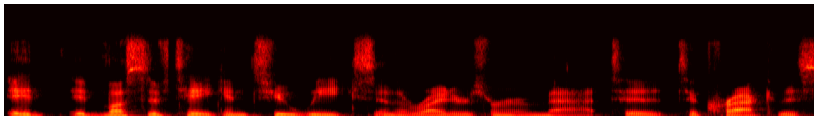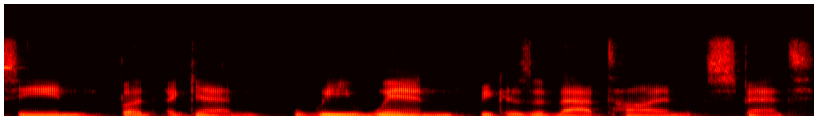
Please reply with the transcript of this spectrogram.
It it must have taken two weeks in the writers' room, Matt, to to crack the scene. But again, we win because of that time spent.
